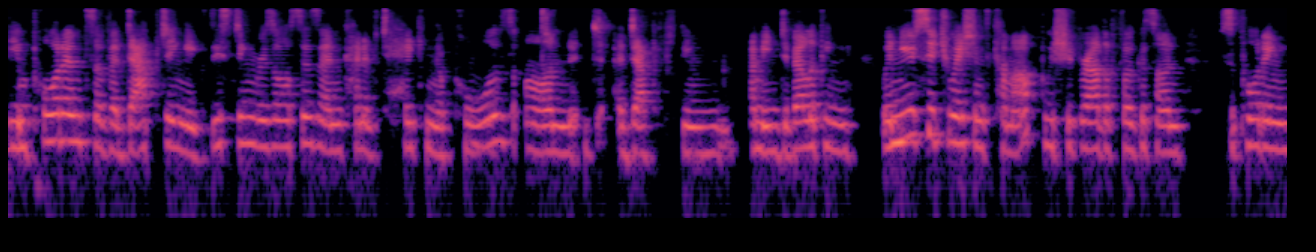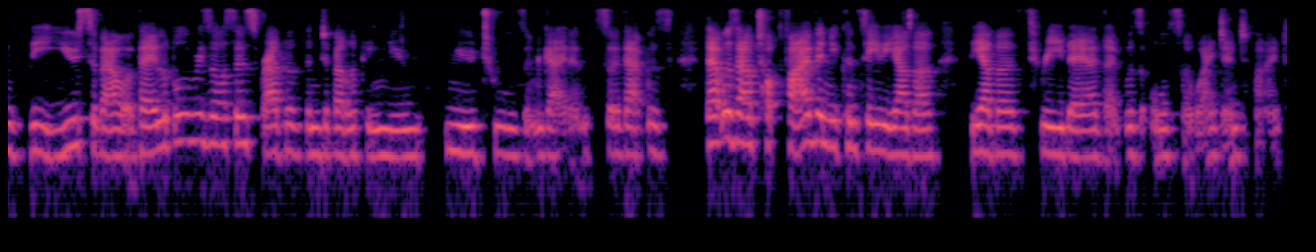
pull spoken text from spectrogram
the importance of adapting existing resources and kind of taking a pause on adapting, I mean, developing, when new situations come up, we should rather focus on supporting the use of our available resources rather than developing new new tools and guidance. So that was that was our top five, and you can see the other the other three there that was also identified.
